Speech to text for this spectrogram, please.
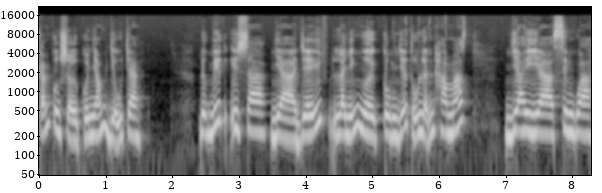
cánh quân sự của nhóm vũ trang. Được biết, Isa và Dave là những người cùng với thủ lĩnh Hamas Yahya Sinwar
